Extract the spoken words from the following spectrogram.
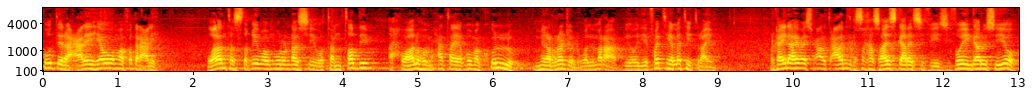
فطر عليه أو وما فطر عليه ولن تستقيم أمور الناس وتنتظم أحوالهم حتى يقوم كل من الرجل والمرأة بوظيفته التي تلائمه marka ilahay ba subحana وتعala mid kasta khasaais gaara sifeeyey sifooyin gaar u siiyo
